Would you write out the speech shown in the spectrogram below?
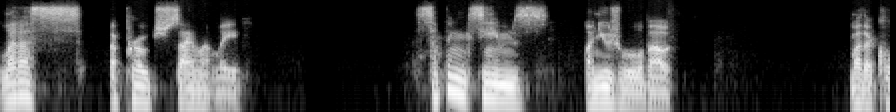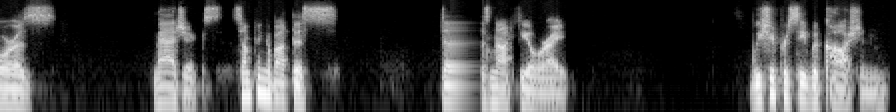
let us approach silently. Something seems unusual about Mother Cora's magics. Something about this does not feel right. We should proceed with caution.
